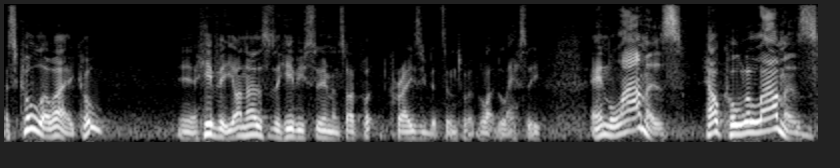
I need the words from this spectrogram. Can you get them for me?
It's cool though, eh? Cool? Yeah, heavy. I know this is a heavy sermon, so I put crazy bits into it, like Lassie. And llamas. How cool are llamas?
